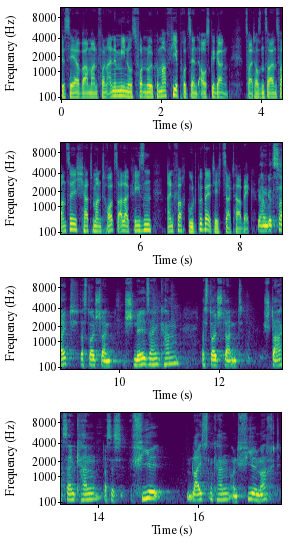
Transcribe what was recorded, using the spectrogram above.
Bisher war man von einem Minus von 0,4 Prozent ausgegangen. 2022 hat man trotz aller Krisen einfach gut bewältigt, sagt Habeck. Wir haben gezeigt, dass Deutschland schnell sein kann, dass Deutschland stark sein kann, dass es viel leisten kann und viel macht.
